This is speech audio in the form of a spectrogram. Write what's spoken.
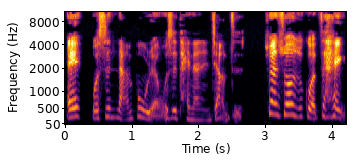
哎，我是南部人，我是台南人。”这样子。虽然说如果再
